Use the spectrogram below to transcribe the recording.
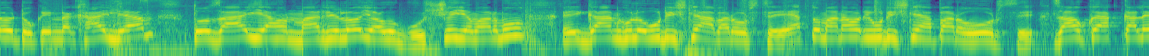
লই টোকেনটা খাইলাম, তো যাই এখন মারিয়ে লই, অগ মারমু। এই গানগুলো উড়িস না আবার উঠছে এত মানাওয়ারি উড়িস না আবার উঠছে যাও এককালে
